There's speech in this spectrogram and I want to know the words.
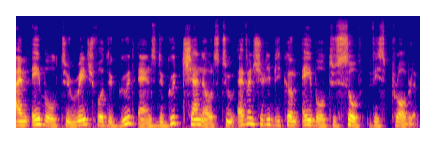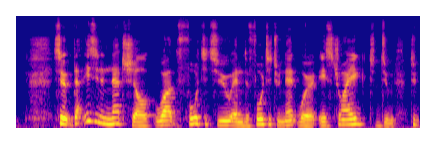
I'm able to reach for the good ends, the good channels to eventually become able to solve this problem. So that is in a nutshell what 42 and the 42 network is trying to do, to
